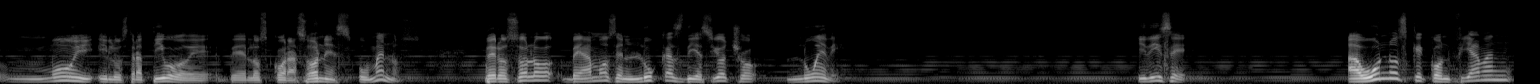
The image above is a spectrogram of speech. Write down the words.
muy ilustrativo de, los corazones humanos, pero solo veamos en Lucas 18, 9. Y dice, a unos que confiaban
